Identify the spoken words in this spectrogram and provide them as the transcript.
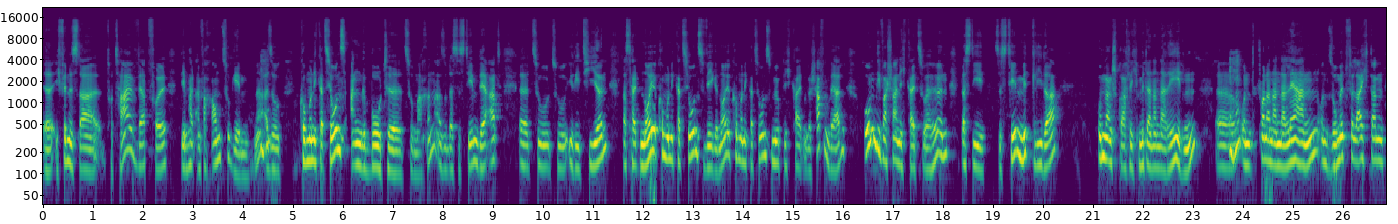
äh, ich finde es da total wertvoll, dem halt einfach Raum zu geben. Ne? Mhm. Also Kommunikationsangebote zu machen, also das System derart äh, zu, zu irritieren, dass halt neue Kommunikationswege, neue Kommunikationsmöglichkeiten geschaffen werden, um die Wahrscheinlichkeit zu erhöhen, dass die Systemmitglieder umgangssprachlich miteinander reden äh, mhm. und voneinander lernen und somit vielleicht dann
